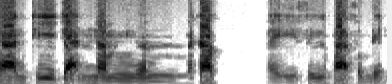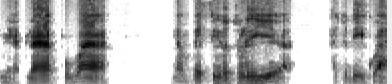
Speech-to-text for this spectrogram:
การที่จะนำเงินนะครับ ไปซื้อพระสมเด็จเนี่ยนะ ผมว่านำไปซื้อลอตเตอรี่อาจจะดีกว่า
